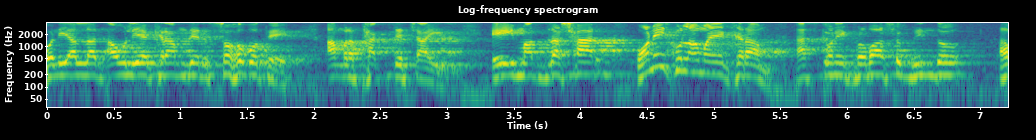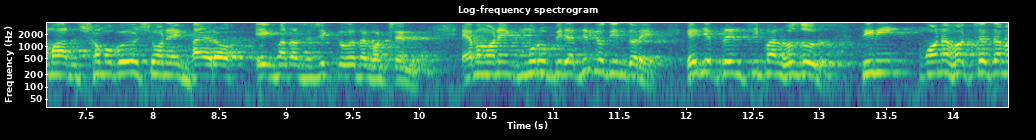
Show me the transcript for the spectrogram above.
অলি আল্লাহ আউলিয়া একরামদের সহবতে আমরা থাকতে চাই। এই মাদ্রাসার অনেক উলামা একরাম আজকে অনেক প্রবাসক বৃন্দ আমার সমবয়সী অনেক ভাইয়েরও এই মাদ্রাসা শিক্ষকতা করছেন এবং অনেক মুরব্বীরা দীর্ঘদিন ধরে এই যে প্রিন্সিপাল হুজুর, তিনি মনে হচ্ছে যেন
